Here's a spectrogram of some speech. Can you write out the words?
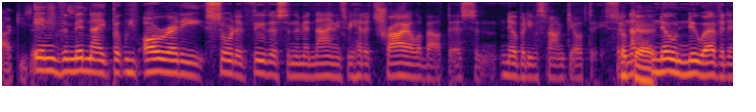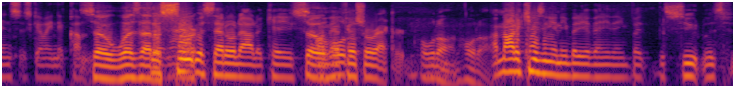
accusations. in the midnight, but we've already sorted through this in the mid '90s. We had a trial about this, and nobody was found guilty. So no, Okay. no new evidence is going to come. So was that the a suit smart? was settled out of case So on the hold- official record. hold on, hold on. I'm not accusing anybody of anything, but the suit was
